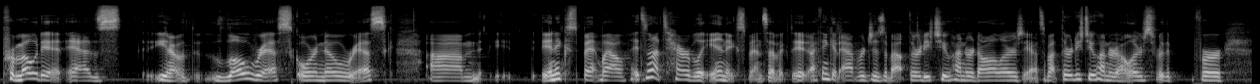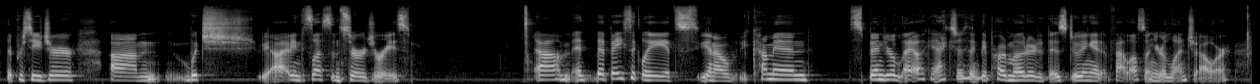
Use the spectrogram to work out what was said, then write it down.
promote it as you know, low risk or no risk. Um, inexpensive. Well, it's not terribly inexpensive. It, it, I think it averages about thirty two hundred dollars. Yeah, it's about thirty two hundred dollars for the for the procedure, um, which I mean it's less than surgeries. Um, and, but basically, it's you know you come in, spend your. Okay, I actually think they promoted it as doing it at fat loss on your lunch hour.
